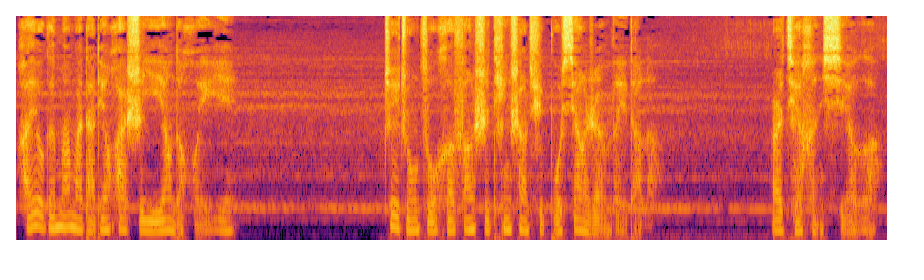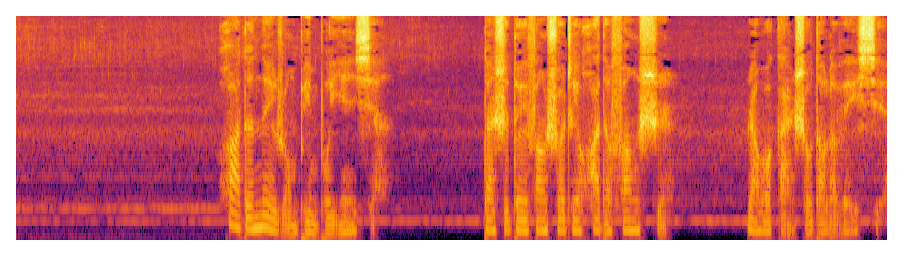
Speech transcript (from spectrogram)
还有跟妈妈打电话时一样的回音。这种组合方式听上去不像人为的了，而且很邪恶。话的内容并不阴险，但是对方说这话的方式，让我感受到了威胁。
